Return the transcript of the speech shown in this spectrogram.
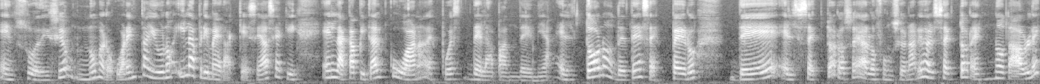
en su edición número 41 y la primera que se hace aquí en la capital cubana después de la pandemia. El tono de desespero del sector, o sea, los funcionarios del sector es notable,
